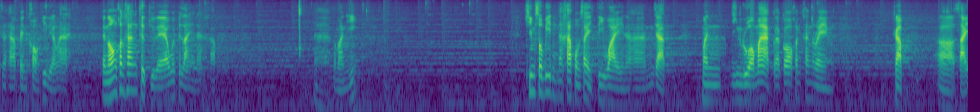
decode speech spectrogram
สนะครับ เป็นของที่เหลือมา แต่น้องค่อนข้างถึกอยู่แล้วไม่เป็นไรนะครับประมาณนี้ คิมโซบินนะครับผมใส่ตีไวนะฮะเนื่องจากมันยิงรัวมากแล้วก็ค่อนข้างแรงกับสาย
